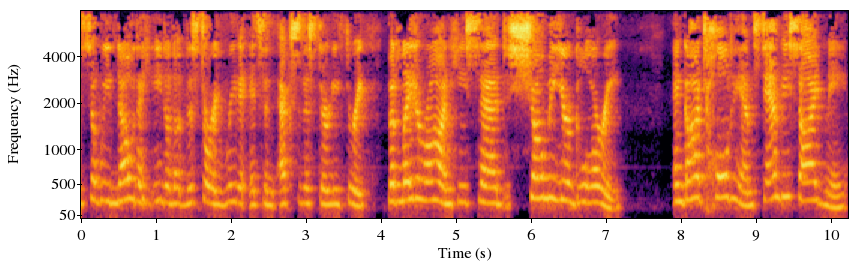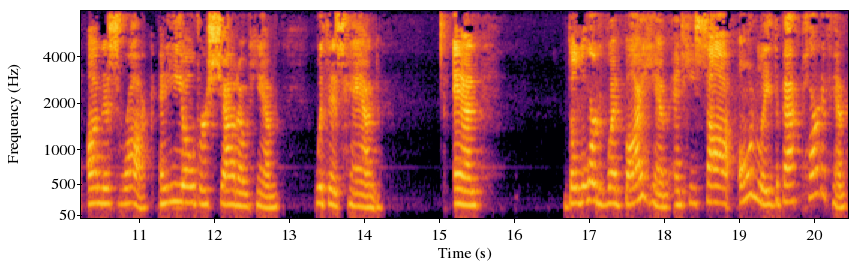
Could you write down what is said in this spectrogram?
so we know that, you know, the, the story, read it, it's in Exodus 33. But later on, he said, show me your glory. And God told him, stand beside me on this rock. And he overshadowed him with his hand. And the Lord went by him and he saw only the back part of him.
